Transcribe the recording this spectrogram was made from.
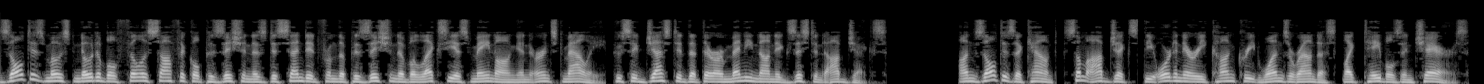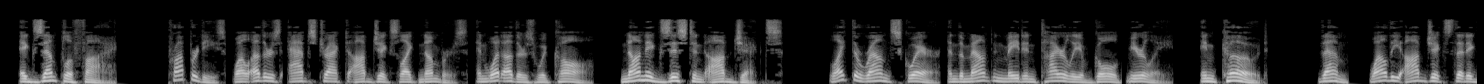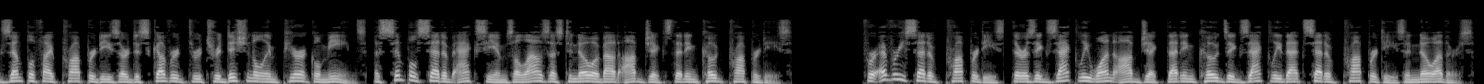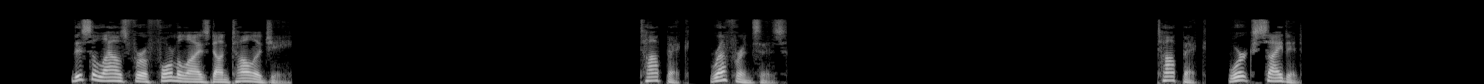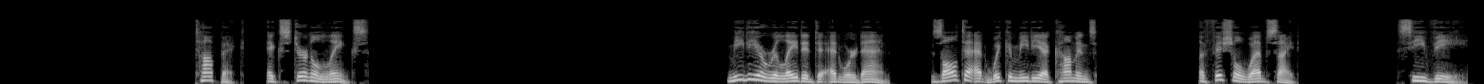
Zalta's most notable philosophical position is descended from the position of Alexius Meinong and Ernst Mally, who suggested that there are many non-existent objects. On Zalta's account, some objects the ordinary concrete ones around us, like tables and chairs, exemplify properties, while others abstract objects like numbers, and what others would call non-existent objects like the round square, and the mountain made entirely of gold merely encode them. While the objects that exemplify properties are discovered through traditional empirical means, a simple set of axioms allows us to know about objects that encode properties. For every set of properties, there is exactly one object that encodes exactly that set of properties and no others. This allows for a formalized ontology. References Topic: Works cited. Topic: External links. Media related to Edward N. Zalta at Wikimedia Commons Official website CV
